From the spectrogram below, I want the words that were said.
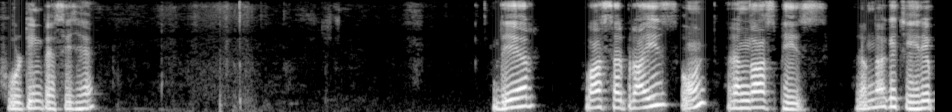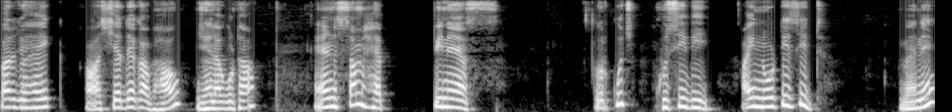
fourteen passage है। There was surprise on Ranga's face Ranga के चेहरे पर जो है एक आश्चर्य का भाव झलक उठा एंड सम हैप्पीनेस और कुछ खुशी भी। आई नोटिस इट मैंने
